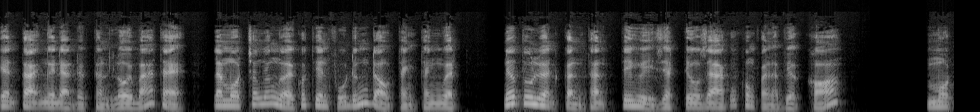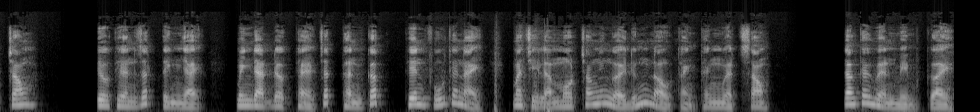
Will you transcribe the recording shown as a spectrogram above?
Hiện tại người đạt được thần lôi bá thể là một trong những người có thiên phú đứng đầu thành thanh nguyệt. Nếu tu luyện cẩn thận thì hủy diệt tiêu gia cũng không phải là việc khó. Một trong, tiêu thiên rất tình nhạy, mình đạt được thể chất thần cấp, thiên phú thế này mà chỉ là một trong những người đứng đầu thành thanh nguyệt xong Giang Thế Huyền mỉm cười,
